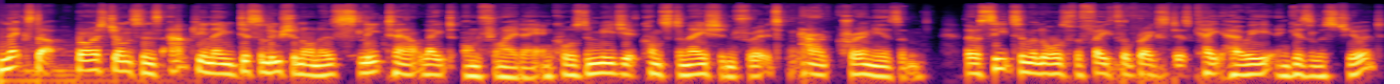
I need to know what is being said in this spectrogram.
Next up, Boris Johnson's aptly named dissolution honours sleeked out late on Friday and caused immediate consternation for its apparent cronyism. There were seats in the Lords for faithful Brexiters Kate Hoey and Gisela Stuart,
